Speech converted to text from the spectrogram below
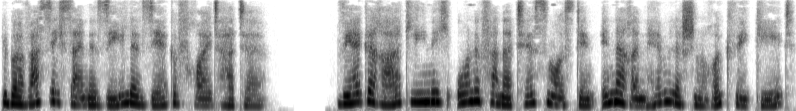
über was sich seine Seele sehr gefreut hatte. Wer geradlinig ohne Fanatismus den inneren himmlischen Rückweg geht,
